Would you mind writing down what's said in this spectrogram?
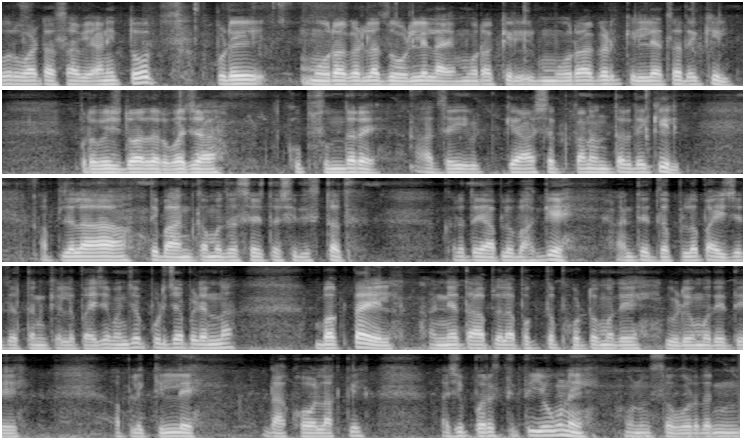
चोरवाट असावी. आणि तोच पुढे मोरागडला जोडलेला आहे. मोरा किल् मोरागड किल्ल्याचा देखील प्रवेशद्वार दरवाजा खूप सुंदर आहे. आजही इतक्या शतकानंतर देखील आपल्याला ते बांधकामं जसे तशी दिसतात. खरं तर हे आपलं भाग्य आहे. आणि ते जपलं पाहिजे जतन केलं पाहिजे. म्हणजे पुढच्या पिढ्यांना बघता येईल. अन्यथा आपल्याला फक्त फोटोमध्ये व्हिडिओमध्ये ते आपले किल्ले दाखवावं लागतील. अशी परिस्थिती येऊ नये म्हणून संवर्धन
